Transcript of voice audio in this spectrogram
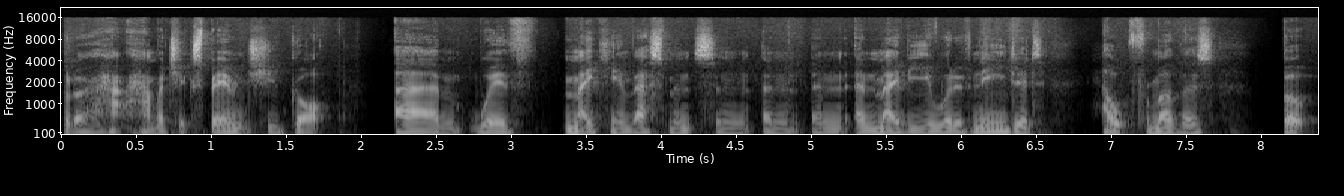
sort of how, how much experience you got um, with making investments and, and, and, and maybe you would have needed help from others. But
